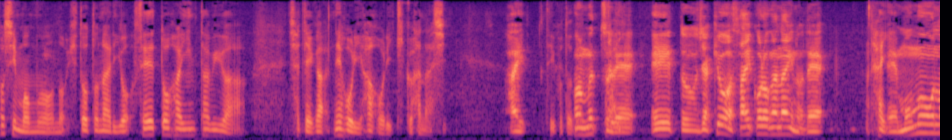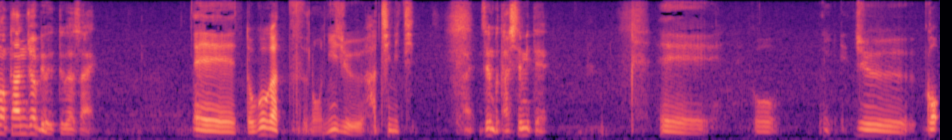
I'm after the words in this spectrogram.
越桃生の人となりを正統派インタビュアー鮭が根掘り葉掘り聞く話。はい。ということで。この6つで、えーっとじゃあ今日はサイコロがないので、はい、えー、桃の誕生日を言ってください、えー、っと5月の28日。はい、全部足してみて。えー、5 15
